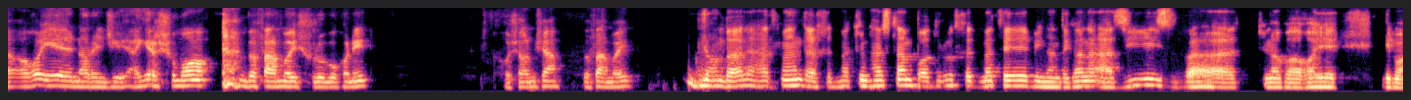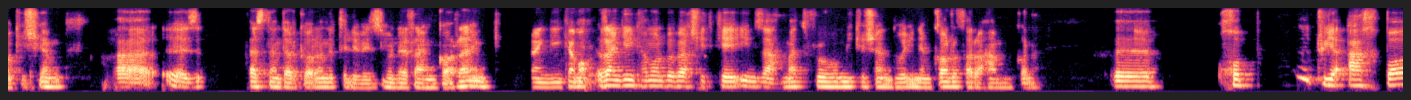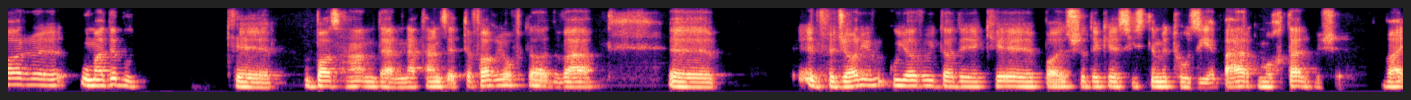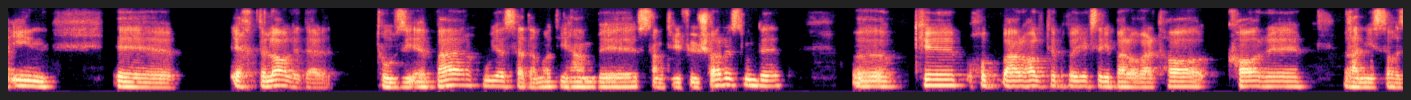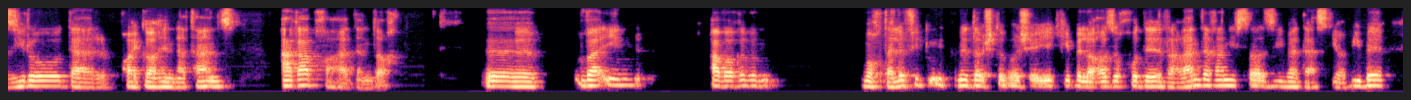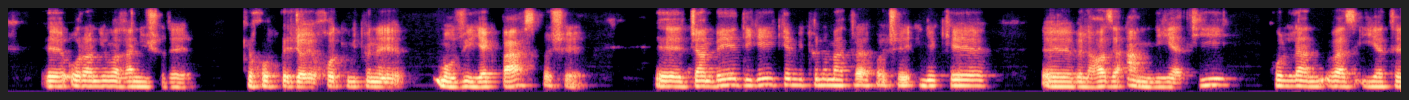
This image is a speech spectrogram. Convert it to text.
آقای نارنجی اگر شما بفرمایید شروع بکنید. خوشحال میشم. بفرمایید. جان بله حتما در خدمتتون هستم. با درود خدمت بینندگان عزیز و جناب آقای دیماکشی هم و کاران تلویزیون رنگارنگ. رنگین کمان. رنگین کمان ببخشید که این زحمت رو می‌کشند و این امکان رو فراهم می‌کنن خب توی اخبار اومده بود که باز هم در نتنز اتفاقی افتاد و انفجاری گویا روی داده که باعث شده که سیستم توزیع برق مختل بشه و این اختلال در توزیع برق گویا صدماتی هم به سانتریفیوژ ها رسونده که خب به حال طبق یک سری برآوردها کار غنیسازی رو در پایگاه نتنز عقب خواهد انداخت. و این عواقب مختلفی می‌تونه داشته باشه. یکی به لحاظ خود روند غنیسازی و دستیابی به اورانیوم غنی شده که خب به جای خود می‌تونه موضوع یک بحث باشه. جنبه دیگه ای که می‌تونه مطرح باشه اینه که به لحاظ امنیتی کلا وضعیت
